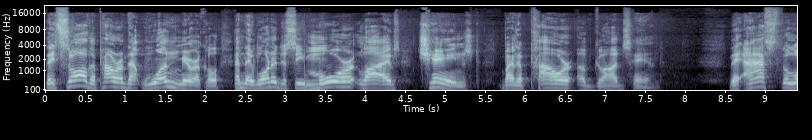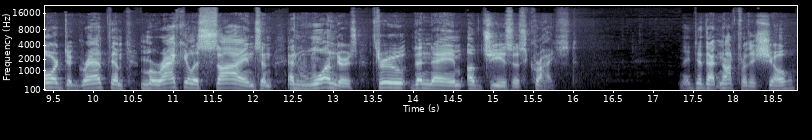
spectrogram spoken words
They saw the power of that one miracle and they wanted to see more lives changed by the power of God's hand. They asked the Lord to grant them miraculous signs and, and wonders through the name of Jesus Christ. They did that not for the show.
